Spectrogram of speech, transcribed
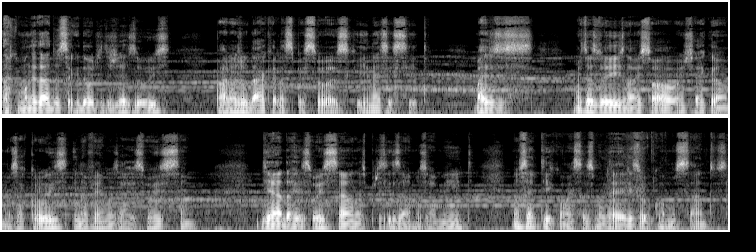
na comunidade dos seguidores de Jesus para ajudar aquelas pessoas que necessitam. Mas muitas vezes nós só enxergamos a cruz e não vemos a ressurreição. Diante da ressurreição, nós precisamos realmente nos sentir como essas mulheres ou como santos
